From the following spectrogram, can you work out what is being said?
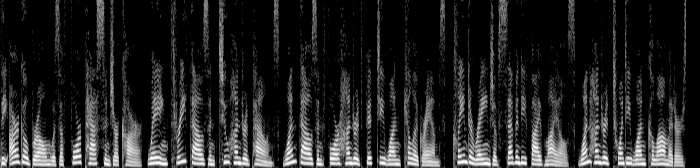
The Argo Brougham was a four-passenger car, weighing 3,200 pounds (1,451 kilograms), claimed a range of 75 miles (121 kilometers)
